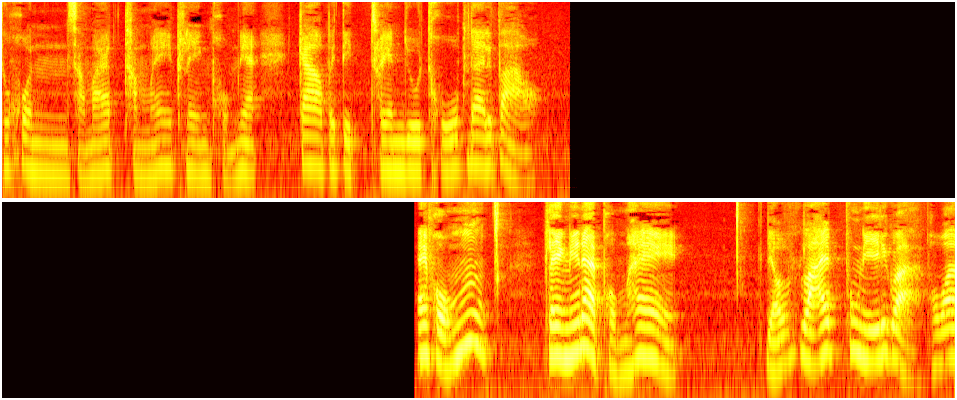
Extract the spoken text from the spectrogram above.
ทุกคนสามารถทำให้เพลงผมเนี่ย ก้าวไปติดเทรนด์ YouTube ได้หรือเปล่าไอผมเพลงนี้เนี่ยผมให้ เดี๋ยวไลฟ์พรุ่งนี้ดีกว่า เพราะว่า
